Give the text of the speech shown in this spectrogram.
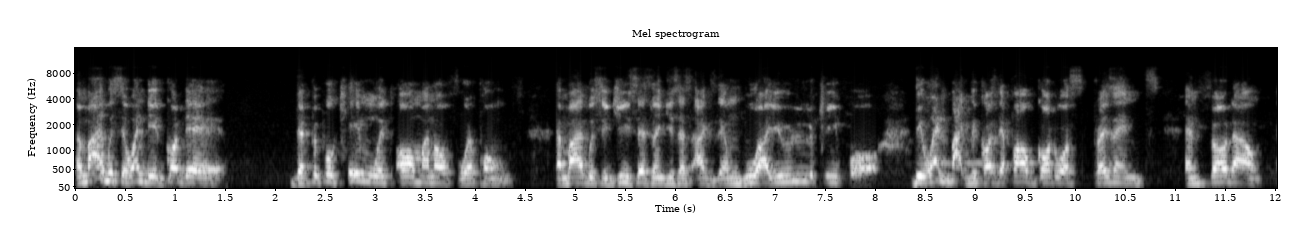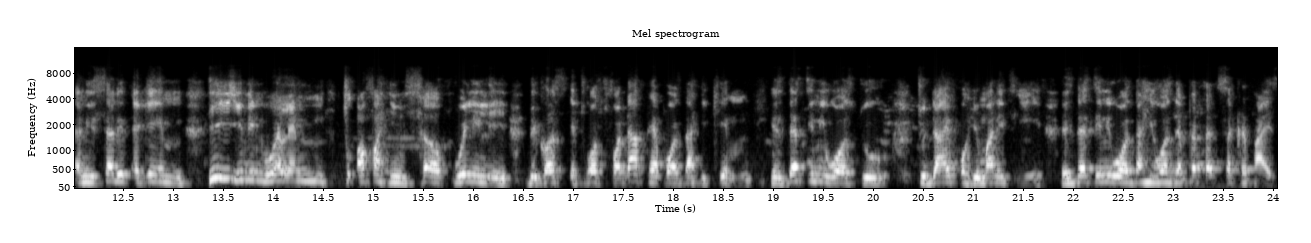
And Bible said when they got there, the people came with all manner of weapons. And Bible said Jesus, when Jesus asked them, Who are you looking for? They went back because the power of God was present and fell down. And he said it again. He even willing to offer himself willingly because it was for that purpose that he came. His destiny was to, to die for humanity. His destiny was that he was the perfect sacrifice.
